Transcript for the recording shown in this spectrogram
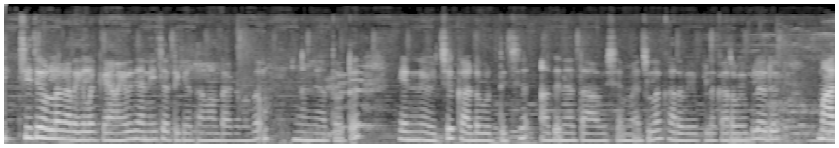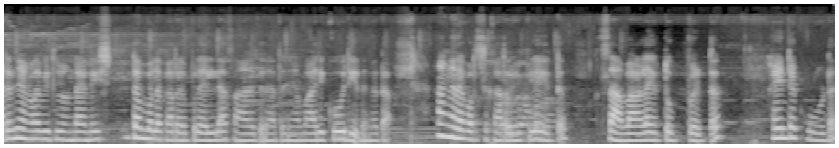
ഇച്ചിരി ഉള്ള കറികളൊക്കെ ആണെങ്കിലും ഞാൻ ഈ ചട്ടിക്കകത്താണ് ഉണ്ടാക്കുന്നത്. അതിനകത്തോട്ട് എണ്ണ ഒഴിച്ച് കടുപൊട്ടിച്ച് അതിനകത്ത് ആവശ്യമായിട്ടുള്ള കറിവേപ്പില. കറിവേപ്പില ഒരു മരം ഞങ്ങളെ വീട്ടിലുണ്ടായതുകൊണ്ട് ഇഷ്ടം പോലെ കറിവേപ്പില എല്ലാ സാധനത്തിനകത്ത് ഞാൻ വാരിക്കോരി ഇടും കേട്ടോ. അങ്ങനെ കുറച്ച് കറിവേപ്പില ഇട്ട് സവാള ഇട്ട് ഉപ്പിട്ട് അതിന്റെ കൂടെ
